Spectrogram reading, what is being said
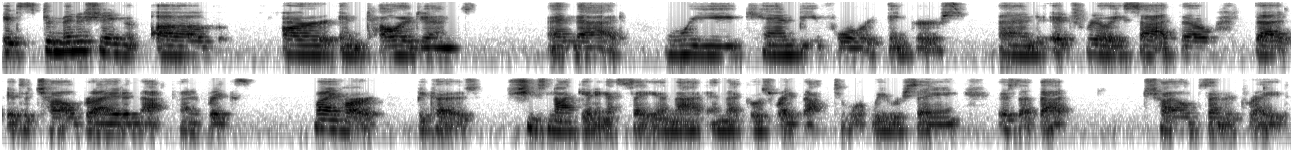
it's diminishing of our intelligence and that we can be forward thinkers. And it's really sad, though, that it's a child bride, and that kind of breaks my heart because she's not getting a say in that. And that goes right back to what we were saying is that that child centered right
